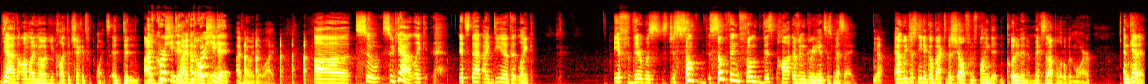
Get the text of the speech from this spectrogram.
yeah, the online mode you collected chickens for points. It didn't. I Of course you did. I have Of no course you idea. did. I have no idea why. uh, so so yeah, like it's that idea that like if there was just some something from this pot of ingredients is missing, yeah. and we just need to go back to the shelf and find it and put it in and mix it up a little bit more, and get it.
